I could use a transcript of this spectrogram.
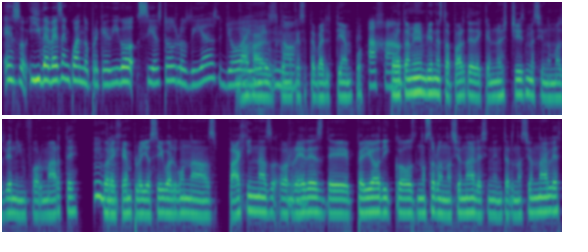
eso. Y de vez en cuando, porque digo, si es todos los días, yo Ajá, ahí es como que se te va el tiempo. Ajá. Pero también viene esta parte de que no es chisme, sino más bien informarte. Por ejemplo, yo sigo algunas páginas o redes de periódicos, no solo nacionales, sino internacionales.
